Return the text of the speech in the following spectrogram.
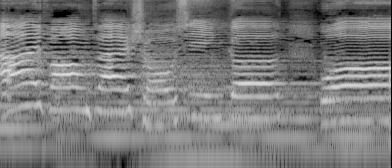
爱放在手心跟我。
